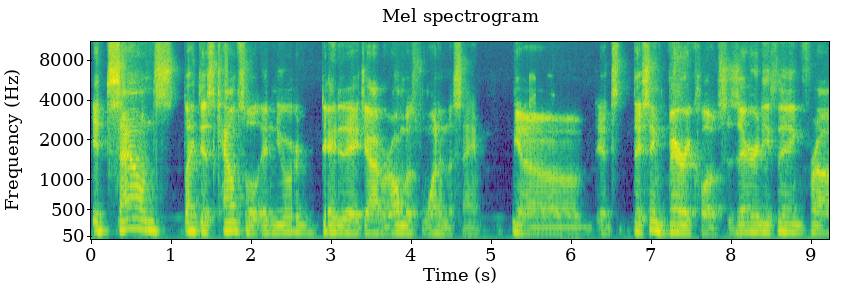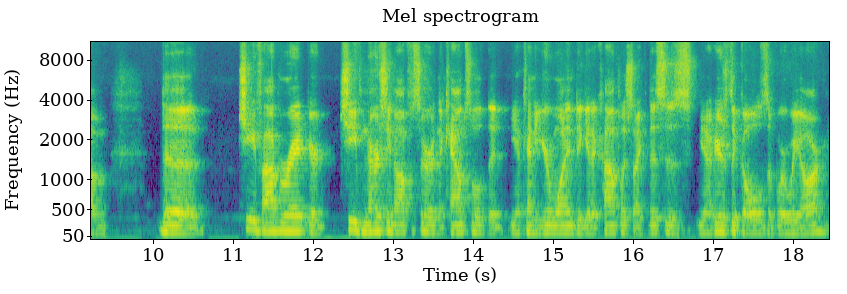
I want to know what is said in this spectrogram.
it sounds like this council and your day to day job are almost one and the same. You know, it's they seem very close. Is there anything from the chief operator, chief nursing officer, and the council that you know, kind of you're wanting to get accomplished? Like, this is, you know, here's the goals of where we are,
